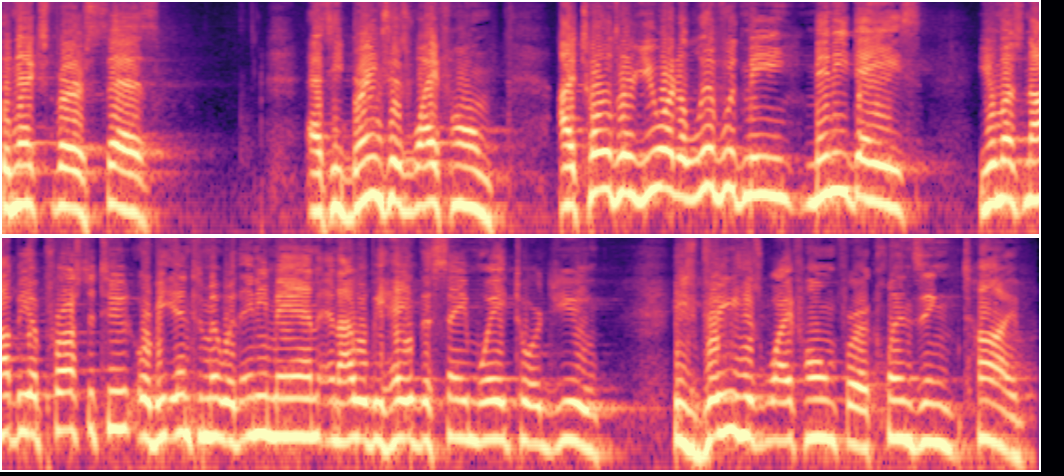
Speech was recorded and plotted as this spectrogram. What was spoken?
The next verse says, as he brings his wife home. I told her, You are to live with me many days. You must not be a prostitute or be intimate with any man, and I will behave the same way toward you. He's bringing his wife home for a cleansing time.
